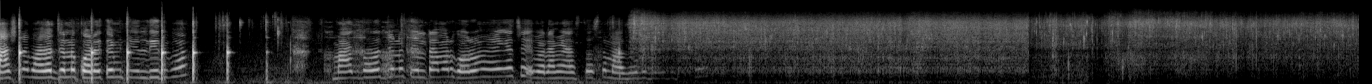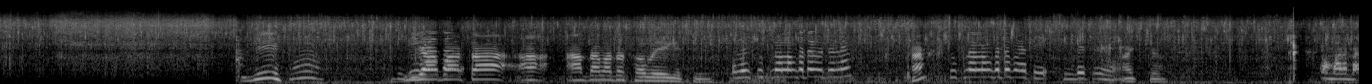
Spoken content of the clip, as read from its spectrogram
মাছটা ভাজার জন্য কড়াইতে আমি তেল দিয়ে দেবো। মাছ ভাজার জন্য তেলটা আমার গরম হয়ে গেছে এবার আমি আস্তে আস্তে মাছগুলো জি। জিরা বাটা আদা বাটা সব হয়ে গেছে। তাহলে শুকনো লঙ্কাটা বেটে নে। হ্যাঁ? শুকনো লঙ্কাটা বেটে বেটে নে। আচ্ছা। আমার বা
